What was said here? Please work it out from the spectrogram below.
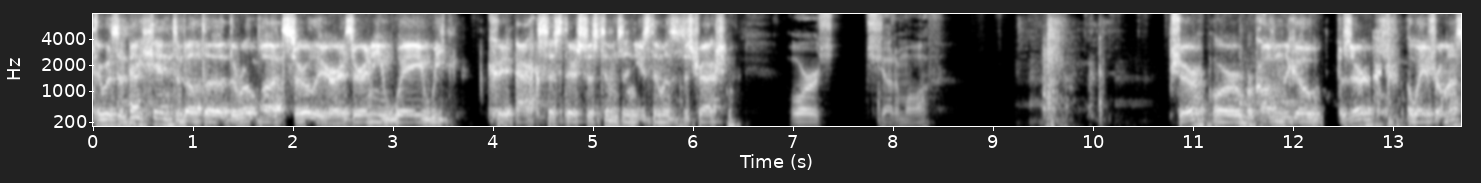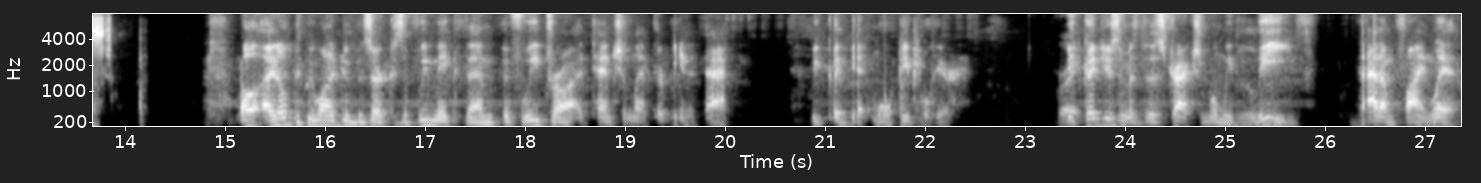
There was a big hint about the, the robots earlier. Is there any way we could access their systems and use them as a distraction? Or sh- shut them off. Sure. Or, or cause them to go berserk away from us? Well, I don't think we want to do berserk because if we make them, if we draw attention like they're being attacked, we could get more people here. We could use them as a distraction when we leave. That I'm fine with,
